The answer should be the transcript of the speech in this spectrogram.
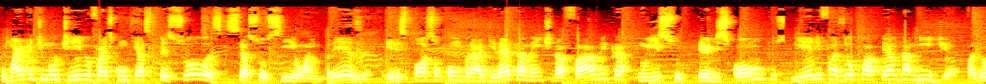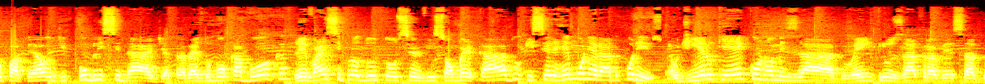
O marketing multinível faz com que as pessoas que se associam à empresa, eles possam comprar diretamente da fábrica, com isso ter descontos, e ele fazer o papel da mídia, fazer o papel de publicidade através do boca a boca, levar esse produto ou serviço ao mercado e ser remunerado por isso. É o dinheiro que é economizado entre os atravessadores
